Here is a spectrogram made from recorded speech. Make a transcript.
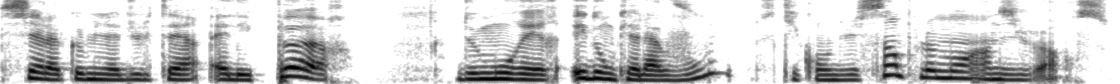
si elle a commis l'adultère, elle ait peur de mourir et donc elle avoue, ce qui conduit simplement à un divorce.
